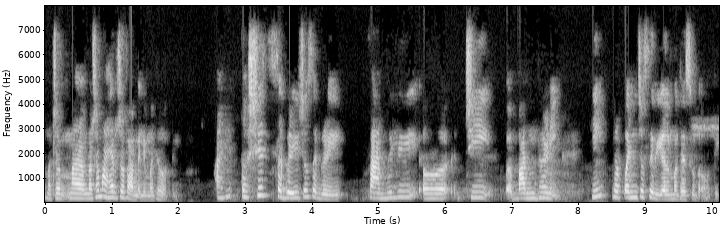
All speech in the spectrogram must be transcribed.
माझ्या माझ्या माहेरच्या फॅमिलीमध्ये होती. आणि तशीच सगळीच्या सगळी फॅमिली ची बांधणी ही प्रपंच सिरियलमध्ये सुद्धा होती.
